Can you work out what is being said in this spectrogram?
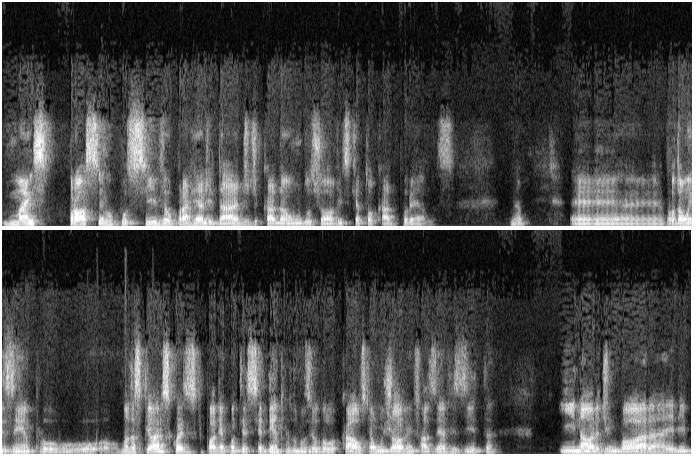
mais próximo possível para a realidade de cada um dos jovens que é tocado por elas. Né? É, vou dar um exemplo. Uma das piores coisas que podem acontecer dentro do Museu do Holocausto é um jovem fazer a visita e na hora de ir embora ele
